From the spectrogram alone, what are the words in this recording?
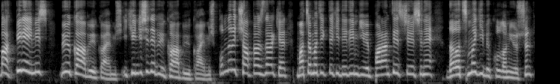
Bak bireyimiz büyük A büyük A'ymış. İkincisi de büyük A büyük A'ymış. Bunları çaprazlarken matematikteki dediğim gibi parantez içerisine dağıtma gibi kullanıyorsun.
